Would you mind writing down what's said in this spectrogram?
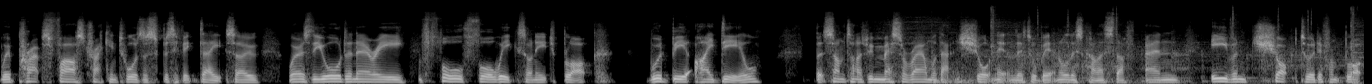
we're perhaps fast tracking towards a specific date. So whereas the ordinary full four weeks on each block would be ideal, but sometimes we mess around with that and shorten it a little bit and all this kind of stuff and even chop to a different block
